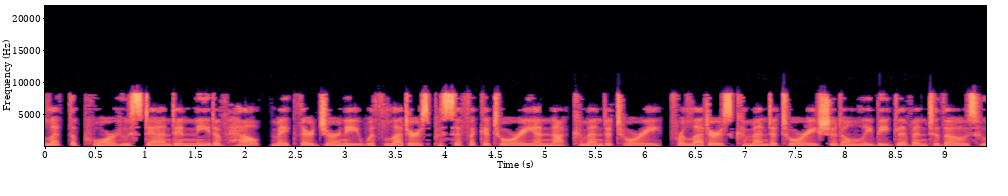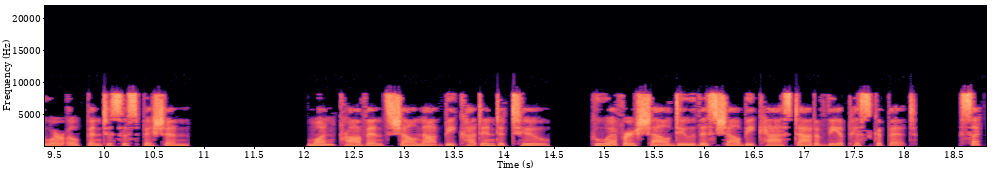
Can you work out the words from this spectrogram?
Let the poor who stand in need of help make their journey with letters pacificatory and not commendatory, for letters commendatory should only be given to those who are open to suspicion. One province shall not be cut into two. Whoever shall do this shall be cast out of the episcopate. Such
